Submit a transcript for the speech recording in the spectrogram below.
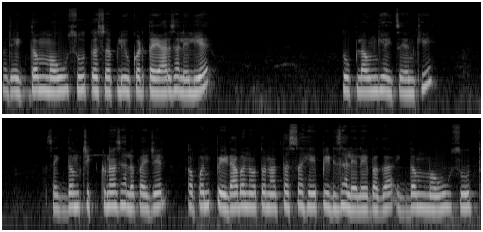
म्हणजे एकदम मऊ सूत असं आपली उकड तयार झालेली आहे. तूप लावून घ्यायचं आहे आणखी. असं एकदम चिकणं झालं पाहिजे. आपण पेढा बनवतो ना तसं हे पीठ झालेलं आहे बघा. एकदम मऊ सूत.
